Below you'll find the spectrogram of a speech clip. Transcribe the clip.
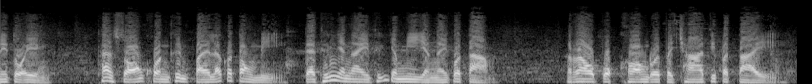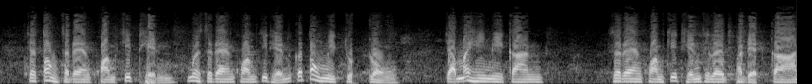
ในตัวเอง ถ้าสองคนขึ้นไปแล้วก็ต้องมี แต่ถึงยังไงถึงจะมียังไงก็ตาม เราปกครองโดยประชาธิปไตย จะต้องแสดงความคิดเห็น เมื่อแสดงความคิดเห็นก็ต้องมีจุดลง จะไม่ให้มีการแสดงความคิดเห็นเลยเผด็จการ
